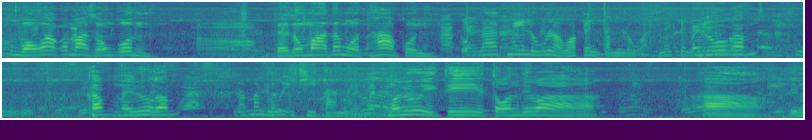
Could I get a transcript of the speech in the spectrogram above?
เขาบอกว่าเขามาสองคน แต่ลงมาทั้งหมดห้าคนห้าคตอนนแรกไม่รู้เหรอว่าเป็นตำรวจไม่เป็นไม่รู้ครับเจ้าหน้าที่ครับไม่รู้ครับ แล้วมารู้อีกทีตอนไหนมารู้อีกทีตอนที่ว่าอ่าเห็น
